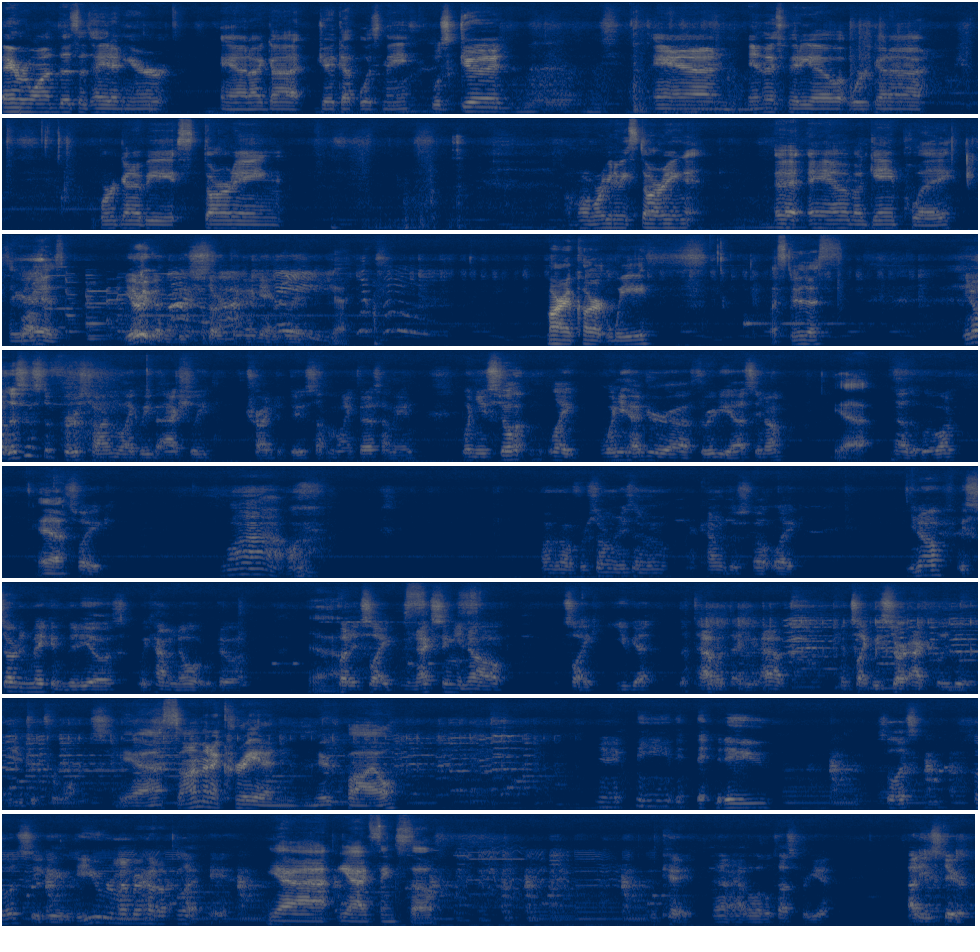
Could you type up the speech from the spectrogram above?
Hey everyone, this is Hayden here, and I got Jacob with me. What's good? And in this video, we're gonna we're gonna be starting. Well, we're gonna be starting a, AM um, a gameplay. So here it is. You're gonna be starting a gameplay. Yeah. Mario Kart Wii. Let's do this. You know, this is the first time like we've actually tried to do something like this. I mean, when you still like when you had your uh, 3DS, you know, Yeah. uh, the blue one. Yeah. It's like, wow. I don't know. For some reason, I kind of just felt like, you know, we started making videos. We kind of know what we're doing. Yeah. But it's like next thing you know, it's like you get the tablet that you have. It's like we start actually doing YouTube for once. Yeah. So I'm gonna create a new file. So let's so let's see here. Do you remember how to play? Yeah. Yeah. I think so. Okay, then I have a little test for you. How do you steer?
